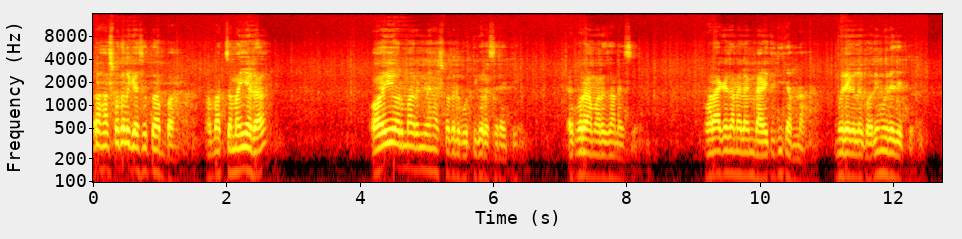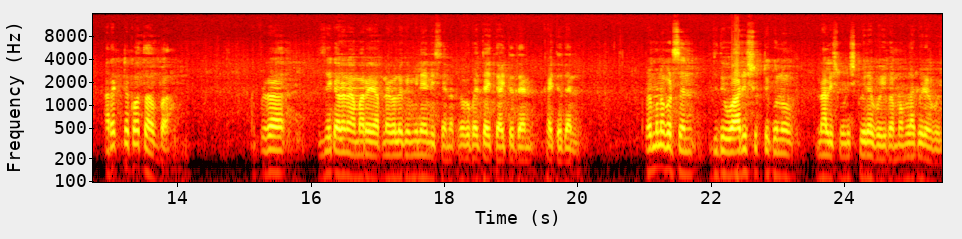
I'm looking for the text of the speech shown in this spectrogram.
আর হাসপাতালে গেছে তো, আব্বা। আর বাচ্চা মাইয়াটা ওই ওর মারে নিয়ে হাসপাতালে ভর্তি করেছে রাইতে। এরপরে আমারে জানাইছে। আমার আগে জানাইলে আমি বাড়িতে দিতাম না। মরে গেলে ঘরে মরে যেত আরেকটা কথা, আব্বা। আপনারা যে কারণে আমারে আপনাগুলোকে মিলিয়ে নিছেন আপনাকে যাইতে, আইতে দেন, খাইতে দেন। আপনারা মনে করছেন যদি ওয়ারির সূত্রে কোনো নালিশ মালিশ করে বই বা মামলা করে বই?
